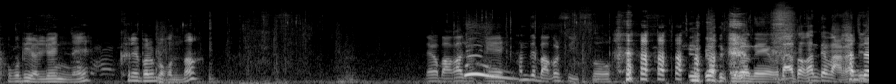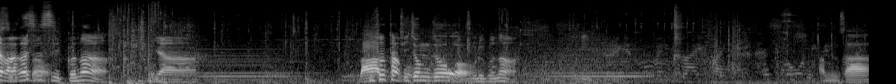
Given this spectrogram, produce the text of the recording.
보급이 열려있네. 크랩을 먹었나? 내가 막아줄게. 한 대 막을 수 있어. 그러네요 나도 한대 막아줄 한대수 막았을 있어. 수 있구나. 야. 우선 타고. 나피좀 줘. 우리구나. 감사.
